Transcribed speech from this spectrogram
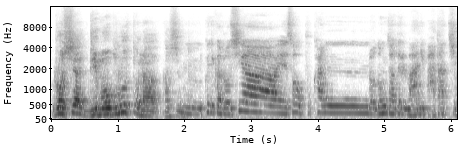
러시아 리모브로 떠나갔습니다. 음, 그러니까 러시아에서 북한 노동자들을 많이 받았죠.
